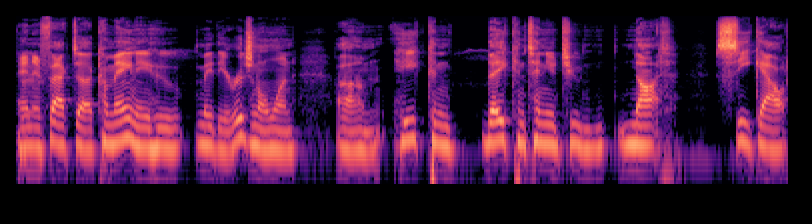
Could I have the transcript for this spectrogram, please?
And in fact, uh, Khomeini, who made the original one, um, he can they continued to not seek out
